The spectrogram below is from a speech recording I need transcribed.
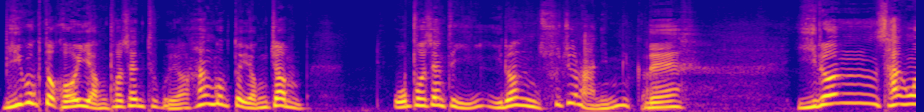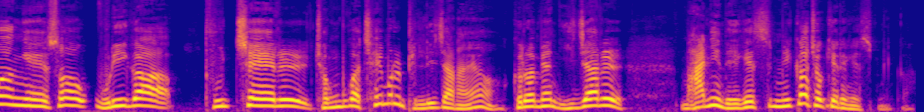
미국도 거의 0%고요. 한국도 0.5% 이- 이런 수준 아닙니까? 네. 이런 상황에서 우리가 부채를 정부가 채무를 빌리잖아요. 그러면 이자를 많이 내겠습니까? 적게 내겠습니까?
